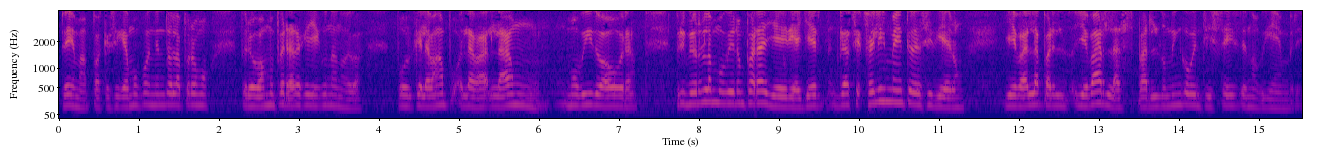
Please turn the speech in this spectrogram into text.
tema para que sigamos poniendo la promo, pero vamos a esperar a que llegue una nueva, porque la, van la, han movido ahora. Primero la movieron para ayer y ayer, gracias, felizmente decidieron llevarla para llevarlas para el domingo 26 de noviembre.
